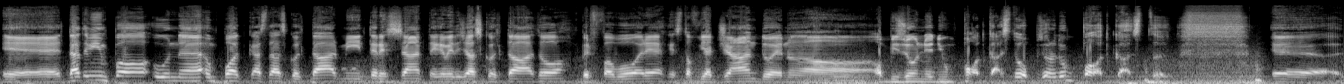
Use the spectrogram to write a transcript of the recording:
Eh, datemi un po' un, un, podcast da ascoltarmi interessante che avete già ascoltato, per favore, che sto viaggiando e ho, ho, bisogno di un podcast. Ho bisogno di un podcast. Eh,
